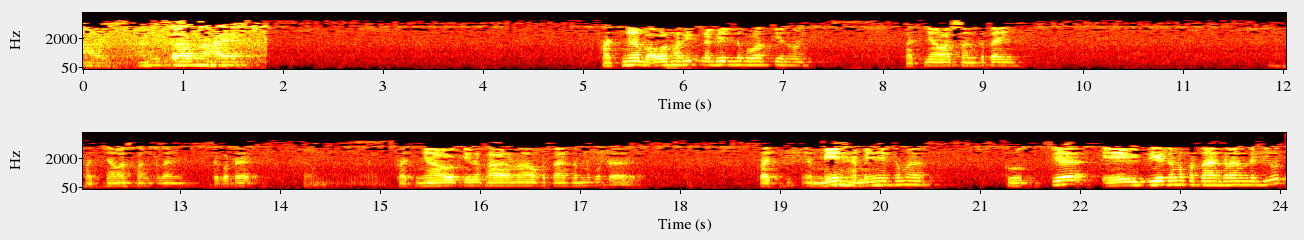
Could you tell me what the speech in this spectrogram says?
අර අනිත් කාරණා හය ප්‍රඥා බව හරි ලැබෙන්න බවක් තියෙනවානේ. ප්‍රඥාව සංකතයි. ප්‍රඥාව සංකතයි. එතකොට ප්‍රඥාව කියන කාරණාව කතා කරනකොට මේ හැම එකම කෘත්‍ය ඒ විදිහටම කතා කරන්න ගියොත්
